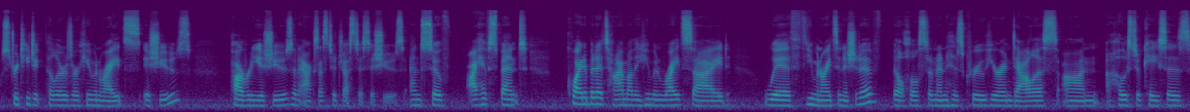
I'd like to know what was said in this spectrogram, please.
strategic pillars are human rights issues, poverty issues, and access to justice issues. And so I have spent quite a bit of time on the human rights side with Human Rights Initiative, Bill Holston and his crew here in Dallas on a host of cases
